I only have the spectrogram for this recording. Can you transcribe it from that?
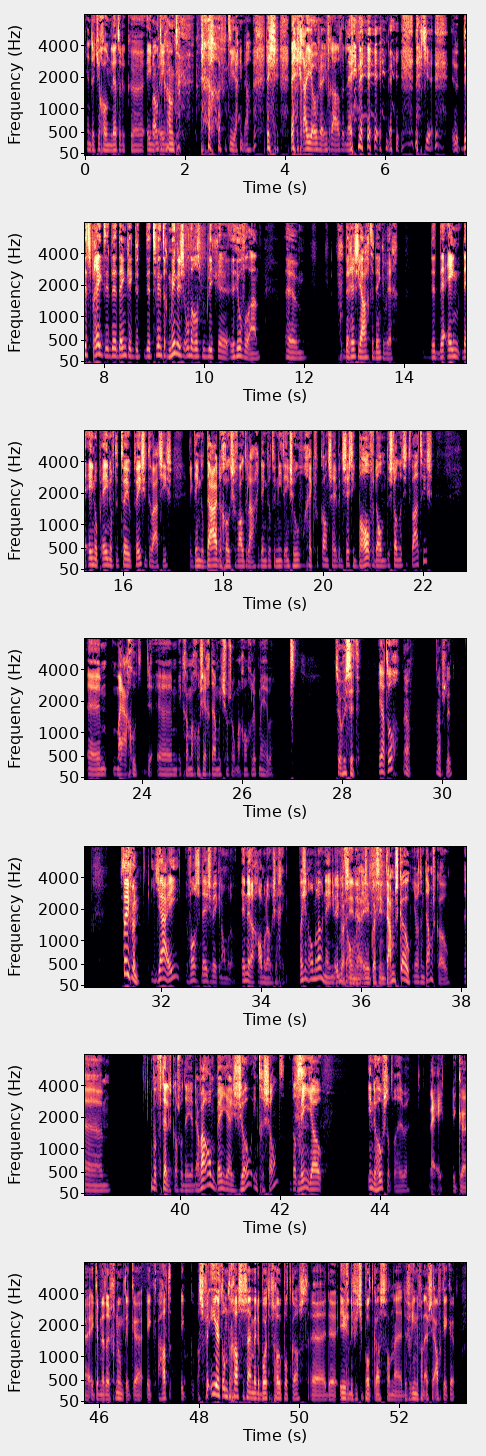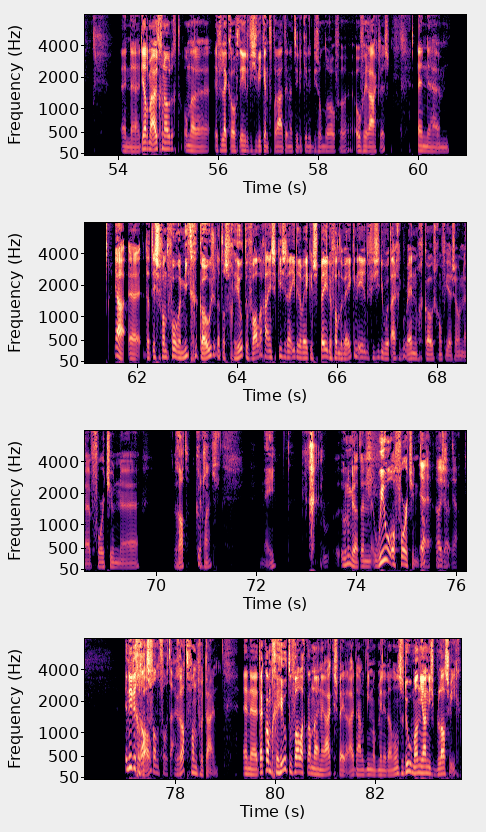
En dat je gewoon letterlijk eh één op één... counter. Wat doe jij nou? Dat je, nee, ik ga je overheen praten. Nee, nee, nee. Dat je, dit spreekt, de, denk ik, de, de 20 minners onder ons publiek eh, heel veel aan. Ehm, de rest jaagt te denken weg. De, de, één, de één op één of de twee op twee situaties. Ik denk dat daar de grootste fouten lagen. Ik denk dat we niet eens heel veel gek vakantie hebben in de 16, behalve dan de standaard situaties. Ehm, maar ja, goed. De, ehm, ik ga maar gewoon zeggen, daar moet je soms ook maar gewoon geluk mee hebben. Zo is het. Ja, toch? Absoluut. Steven. Jij was deze week in Almelo. In uh, Almelo, zeg ik. Was je in Almelo? Nee, ben Ik niet was, in eh, geweest. ik was in Damsko. Je was in Damsko. Wat, vertel eens, Kas, wat deed je daar? Waarom ben jij zo interessant dat men jou in de hoofdstad wil hebben? Nee, ik, eh, ik heb net even genoemd. Ik, eh, ik, had, ik was vereerd om te gast te zijn bij de Bord op Schoot podcast. eh, de Eredivisie podcast van de vrienden van FC Afkikken. En die hadden me uitgenodigd om daar even lekker over het Eredivisie weekend te praten. En natuurlijk in het bijzonder over, over Heracles. En ehm, ja, dat is van tevoren niet gekozen. Dat was geheel toevallig. Alleen ze kiezen daar iedere week een speler van de week in de Eredivisie. Die wordt eigenlijk random gekozen. Gewoon via zo'n Fortune rad, zeg maar. Nee. Hoe noem je dat? Een Wheel of Fortune, Ja, toch? ja, oh zo, ja. In ieder geval. Rad van Fortuin. Rad van Fortuin. En eh, daar kwam geheel toevallig kwam daar een Herakles-speler uit. Namelijk niemand minder dan onze doelman, Janis Blaswieg.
